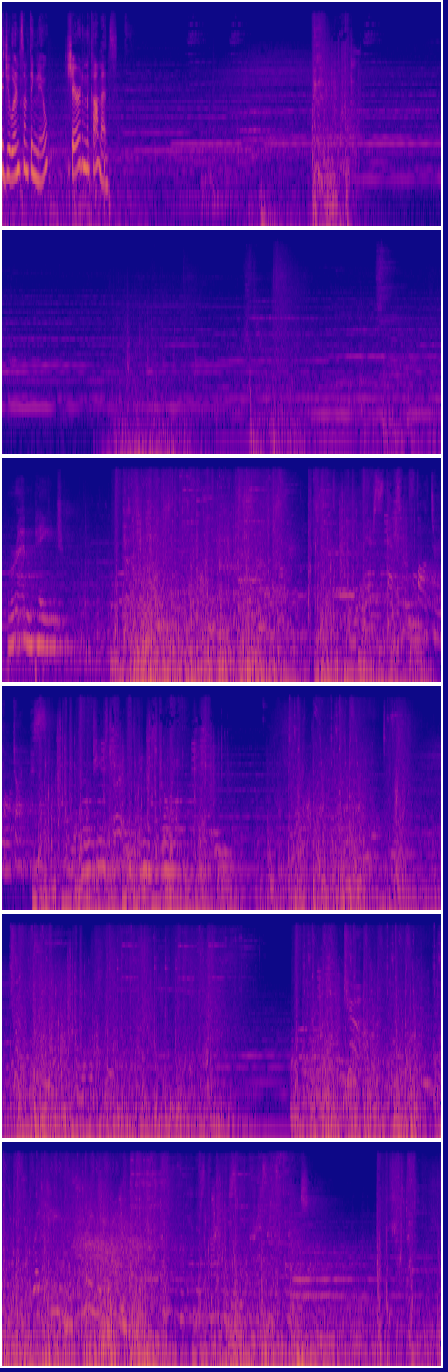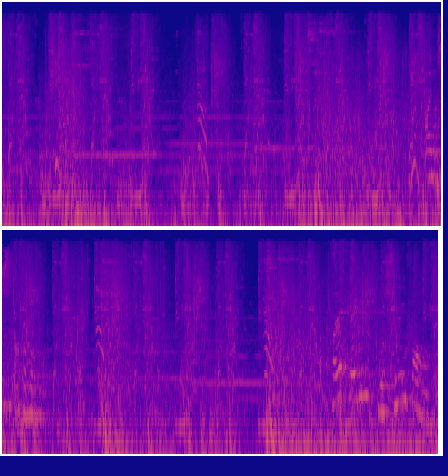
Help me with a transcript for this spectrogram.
Did you learn something new? Share it in the comments. Rampage. Will soon fall.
